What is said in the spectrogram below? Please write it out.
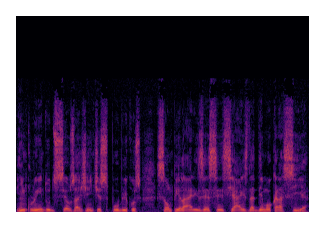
incluindo de seus agentes públicos, são pilares essenciais da democracia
